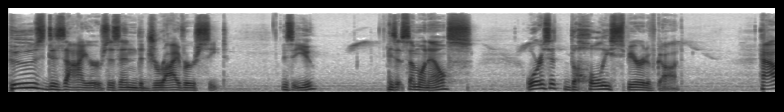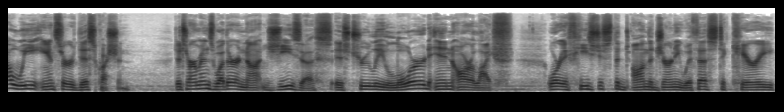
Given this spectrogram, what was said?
Whose desires is in the driver's seat? Is it you? Is it someone else? Or is it the Holy Spirit of God? How we answer this question determines whether or not Jesus is truly Lord in our life, or if he's just the, on the journey with us to carry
